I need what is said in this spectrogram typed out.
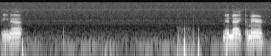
Peanut. Midnight, come here.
